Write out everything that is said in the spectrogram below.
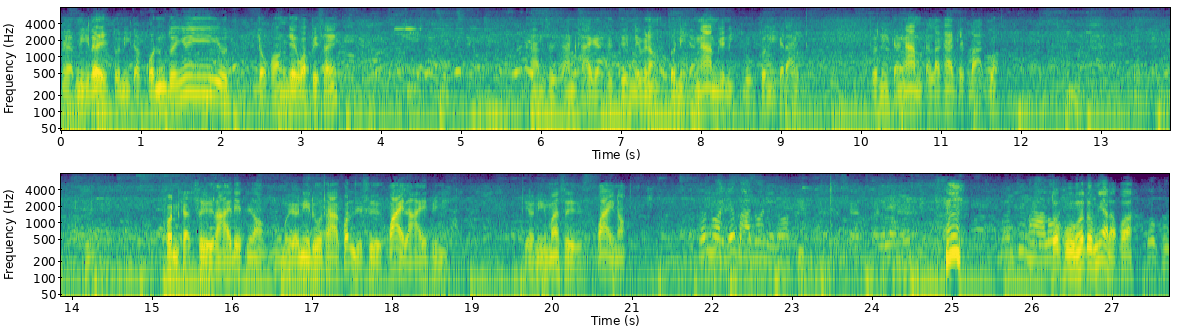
แบบนี้เลย ตัวนี้ก็ขนตัวยุ่ยอยู่เจ้าของเรียกว่าไปไสอืมการซื้อการขายก็คือคืนนี่พี่น้องตัวนี้ก็งามอยู่นี่ลูกตัวนี้ก็ได้ ตัวนี้ก็งามกันราคาจักบาทบ่คนก็ซื้อหลายเด้พี่น้องเมื่อนี้ดูท่าคนสิซื้อควายหลายพี่นี่เดี๋ยวนี้มาซื้อควายเนาะต้นหน่อยเยอะบาทหน่อยเนาะ หึมันสิบห้าโลตัวผู้กับตัวเมียล่ะพ่อตัวผู้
